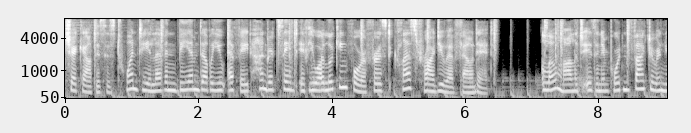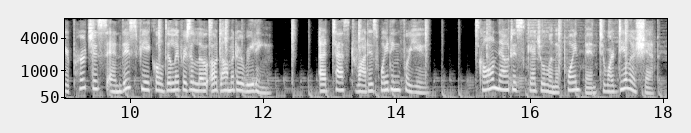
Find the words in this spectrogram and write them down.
Check out this is 2011 BMW F800 Saint if you are looking for a first-class ride you have found it. Low mileage is an important factor in your purchase and this vehicle delivers a low odometer reading. A test ride is waiting for you. Call now to schedule an appointment to our dealership.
